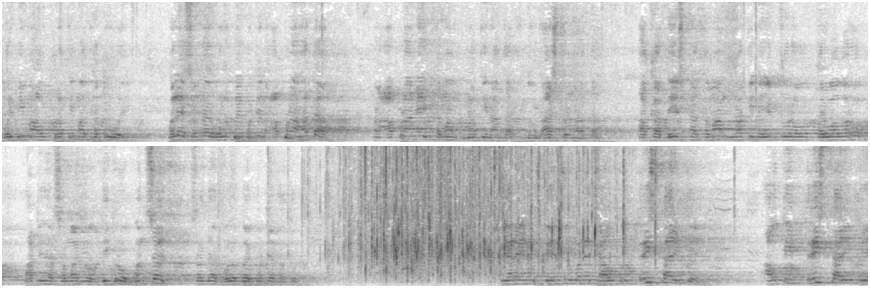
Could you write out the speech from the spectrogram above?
મોરબીમાં આવું પ્રતિમા થતું હોય ભલે સરદાર વલ્લભભાઈ પટેલ આપણા હતા, પણ આપણા નહીં તમામ જ્ઞાતિના હતા, હિન્દુ રાષ્ટ્રના હતા. આખા દેશના તમામ જ્ઞાતિને એક કરો, કરવાવાળો પાટીદાર સમાજનો દીકરો વંશજ સરદાર વલ્લભભાઈ પટેલ હતો. ત્યારે એનું સ્ટેચ્યુ બને છે આવતી ત્રીસ તારીખે. આવતી ત્રીસ તારીખે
